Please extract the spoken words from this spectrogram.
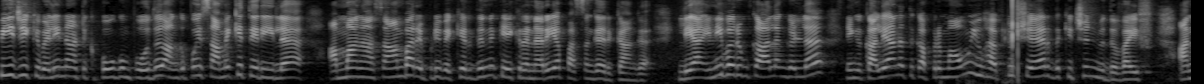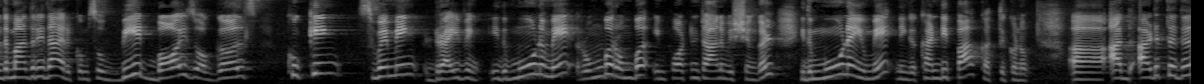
பிஜிக்கு வெளிநாட்டுக்கு போகும்போது அங்கே போய் சமைக்க தெரியல. அம்மா நான் சாம்பார் எப்படி வைக்கிறதுன்னு கேட்குற நிறைய பசங்க இருக்காங்க. இல்லையா? இனி வரும் காலங்களில் நீங்கள் கல்யாணத்துக்கு அப்புறமாவும் you have to share the kitchen with the wife அந்த மாதிரி தான் இருக்கும். So be it boys or girls cooking swimming driving இது மூணுமே ரொம்ப ரொம்ப இம்பார்ட்டண்ட்டான விஷயங்கள். இது மூணையுமே நீங்கள் கண்டிப்பாக கற்றுக்கணும் அது அடுத்தது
